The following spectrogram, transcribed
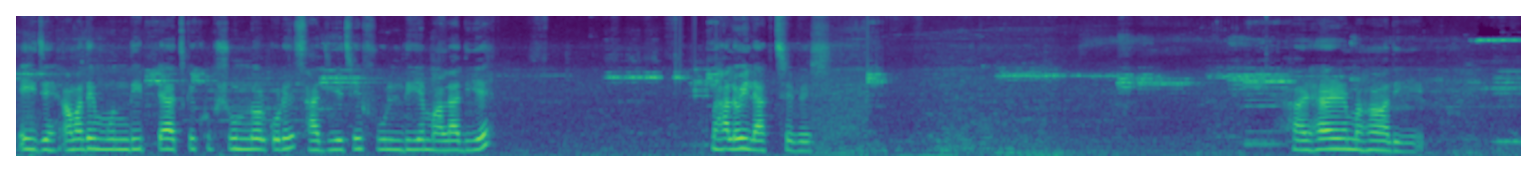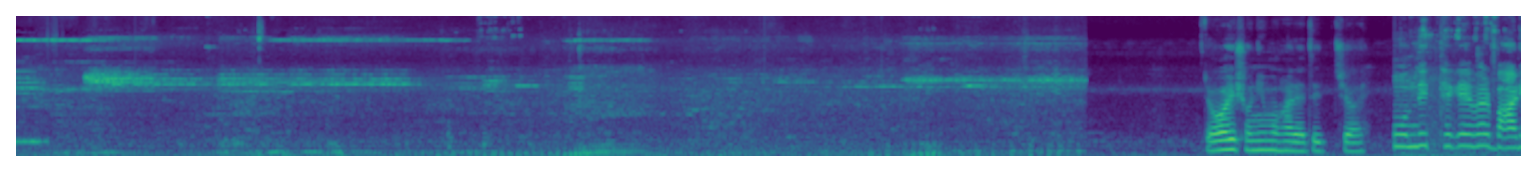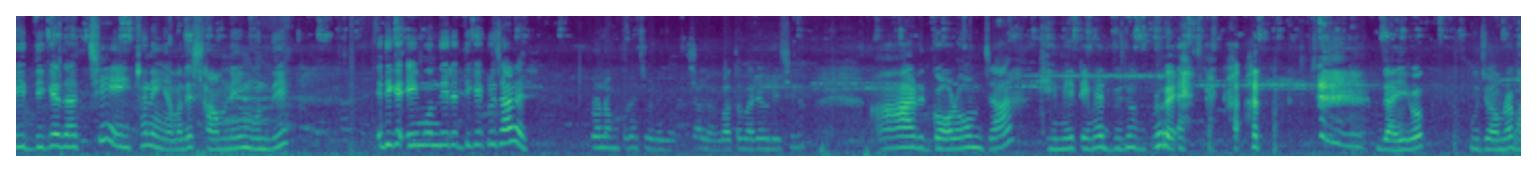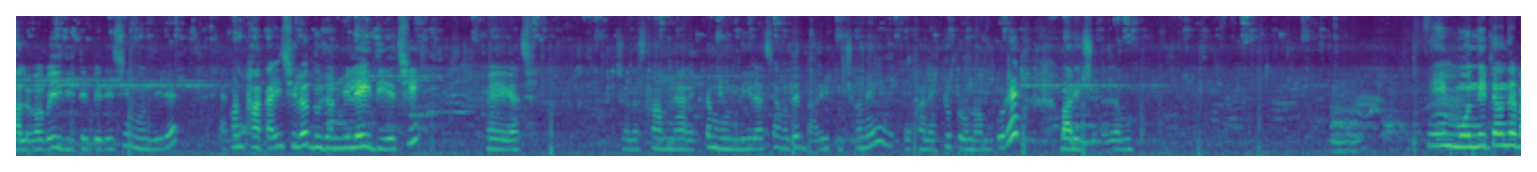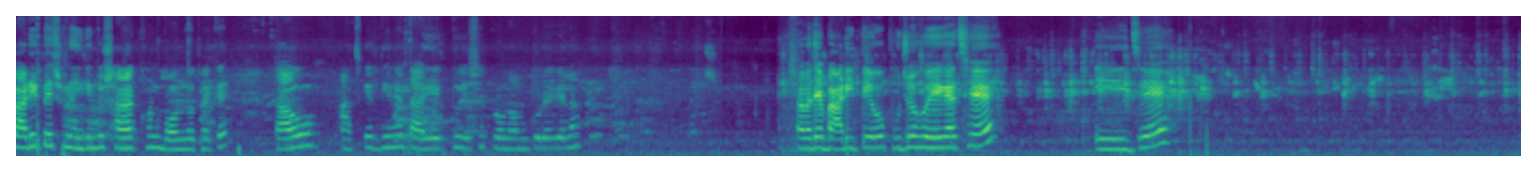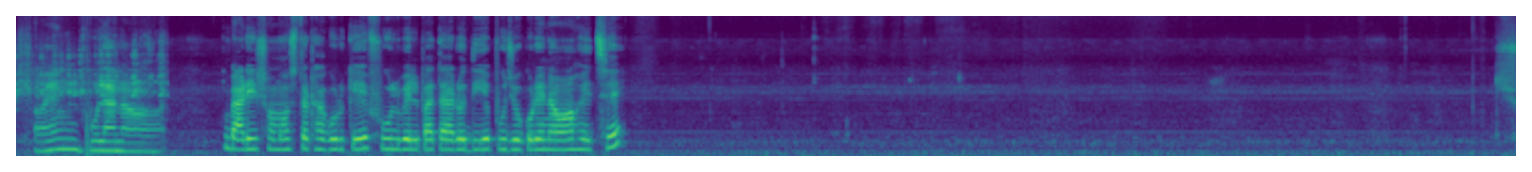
এই যে আমাদের মন্দিরটা আজকে খুব সুন্দর করে সাজিয়েছে, ফুল দিয়ে, মালা দিয়ে। ভালোই লাগছে বেশ। হর হর মহাদেব। জয় শনি মহারাজের জয়। মন্দির থেকে এবার বাড়ির দিকে যাচ্ছি, এইখানেই, আমাদের সামনেই মন্দির। এদিকে, এই মন্দিরের দিকে একটু যাবে? প্রণাম করে চলে যাবে চলো, গতবারেও গেছিলাম। আর গরম যা, ঘেমে টেমে দুজন পুরো একাকার। যাই হোক, পুজো আমরা ভালোভাবেই দিতে পেরেছি মন্দিরে। এখন ফাঁকাই ছিল, দুজন মিলেই দিয়েছি, হয়ে গেছে। চলো, সামনে আরেকটা মন্দির আছে আমাদের বাড়ির পিছনেই, ওখানে একটু প্রণাম করে বাড়ি চলে যাব। এই মন্দিরটা আমাদের বাড়ির পেছনেই, কিন্তু সারাক্ষণ বন্ধ থাকে। তাও আজকের দিনে তাই একটু এসে প্রণাম করে গেলাম। আমাদের বাড়িতেও পুজো হয়ে গেছে। এই যে স্বয়ং ভোলানাথ। বাড়ির সমস্ত ঠাকুরকে ফুল, বেলপাতা আরও দিয়ে পুজো করে নেওয়া হয়েছে।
